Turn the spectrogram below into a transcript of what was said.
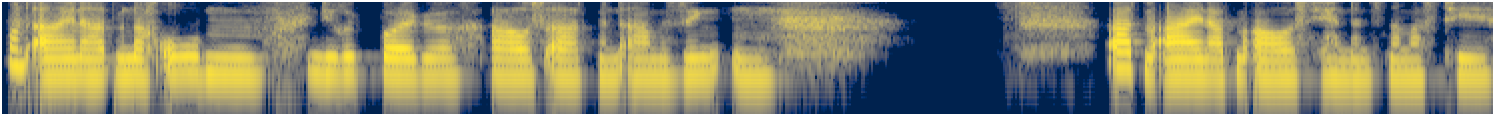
Und einatmen nach oben in die Rückbeuge. Ausatmen, Arme sinken. Atme ein, atme aus, die Hände ins Namaste.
